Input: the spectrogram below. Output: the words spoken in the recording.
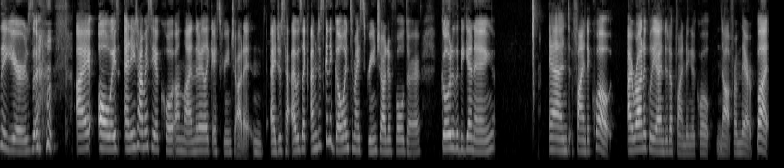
the years, I always anytime I see a quote online that I like, I screenshot it, and I just I was like, I'm just gonna go into my screenshotted folder, go to the beginning, and find a quote. Ironically, I ended up finding a quote not from there, but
